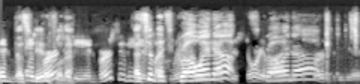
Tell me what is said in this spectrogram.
Ad- That's beautiful, though. adversity. Adversity That's is it, like that's literally- growing that's up. Your story It's growing line up. Adversity here.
